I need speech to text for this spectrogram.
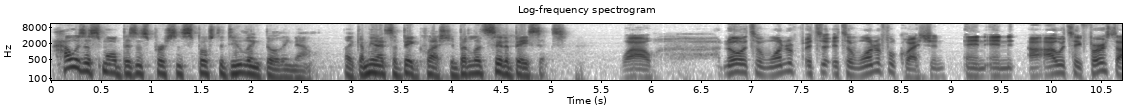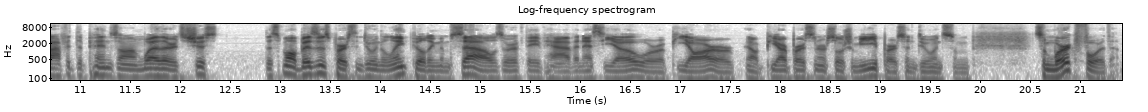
how is a small business person supposed to do link building now? Like, I mean, that's a big question, but let's say the basics. Wow. No, it's a wonderful it's a it's a wonderful question, and and I would say first off, it depends on whether it's just the small business person doing the link building themselves, or if they have an SEO or a PR or you know, PR person or social media person doing some some work for them.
